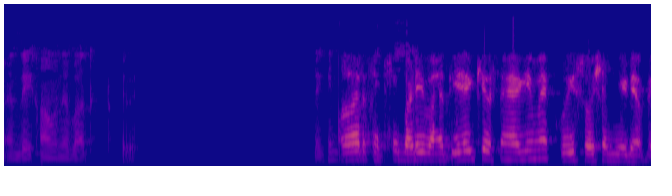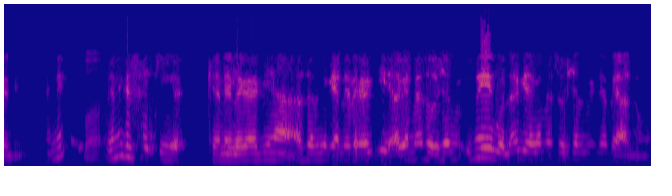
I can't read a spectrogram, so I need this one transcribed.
मैं देखा उन्हें बात करते हुए। लेकिन और सबसे बड़ी बात यह है कि उसने कहा कि मैं कोई सोशल मीडिया पे नहीं हूँ। नहीं? वाह, मैंने कहा सच है कहने लगा कि हाँ असल में कहने लगा कि अगर मैं सोशल उसने ये बोला कि अगर मैं सोशल मीडिया पे आ जाऊँगा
